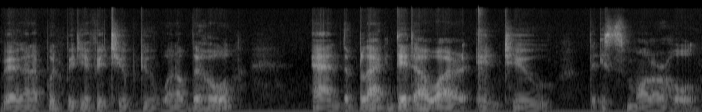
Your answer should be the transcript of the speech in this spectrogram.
We are gonna put PTFE tube to one of the hole, and the black data wire into the smaller hole.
